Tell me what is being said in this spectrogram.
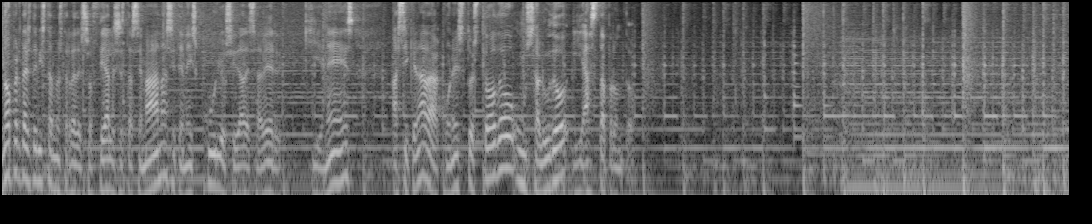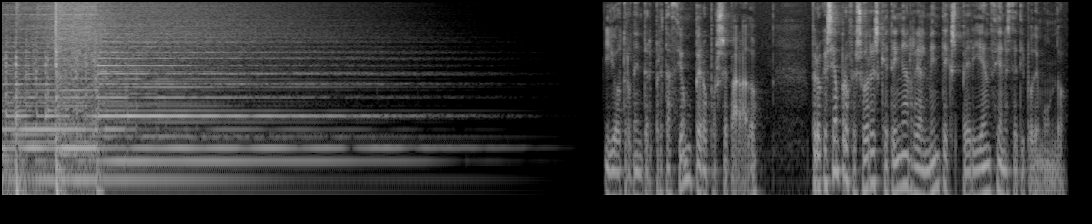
No perdáis de vista nuestras redes sociales esta semana si tenéis curiosidad de saber quién es. Así que nada, con esto es todo, un saludo y hasta pronto. y otro de interpretación, pero por separado pero que sean profesores que tengan realmente experiencia en este tipo de mundo.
